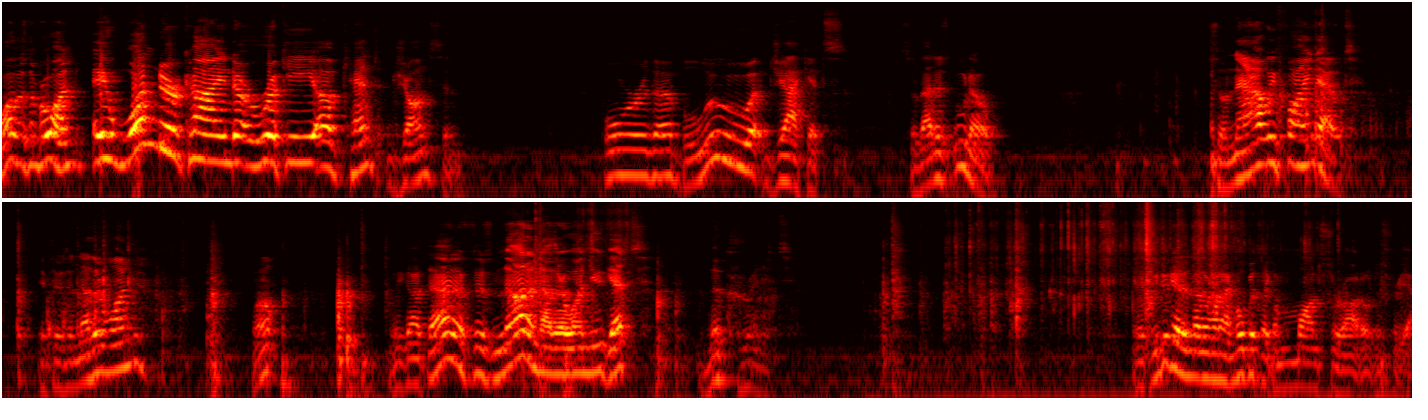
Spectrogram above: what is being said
well, there's number one, a Wonderkind rookie of Kent Johnson for the Blue Jackets. So that is Uno. So now we find out if there's another one. Well, we got that. If there's not another one, you get the credit. And if we do get another one, I hope it's like a monster auto just for you.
